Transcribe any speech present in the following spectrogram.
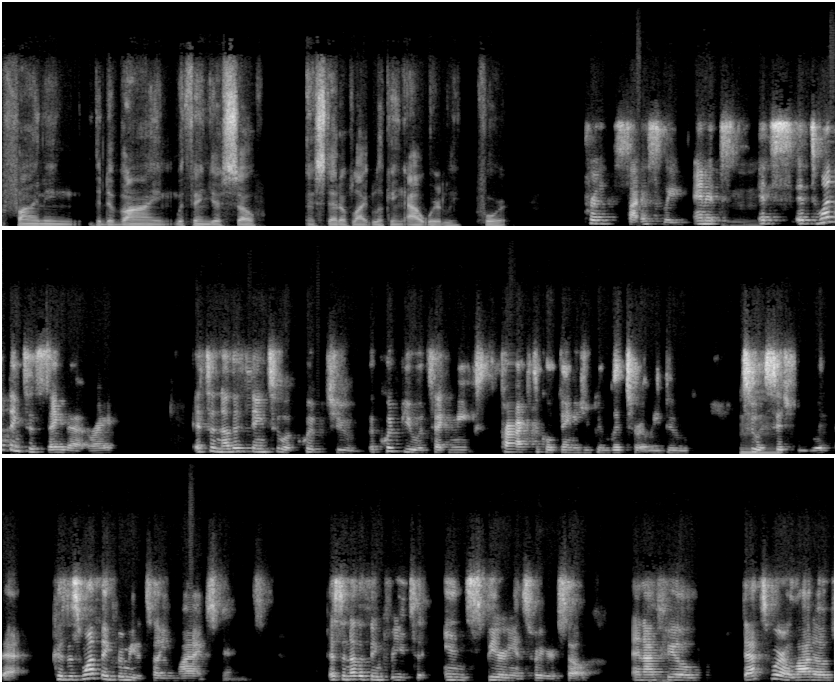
finding the divine within yourself instead of like looking outwardly for it? Precisely. And it's mm. it's it's one thing to say that right it's another thing to equip you equip you with techniques practical things you can literally do to mm. assist you with that. Because it's one thing for me to tell you my experience. It's another thing for you to experience for yourself. And i feel that's where a lot of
